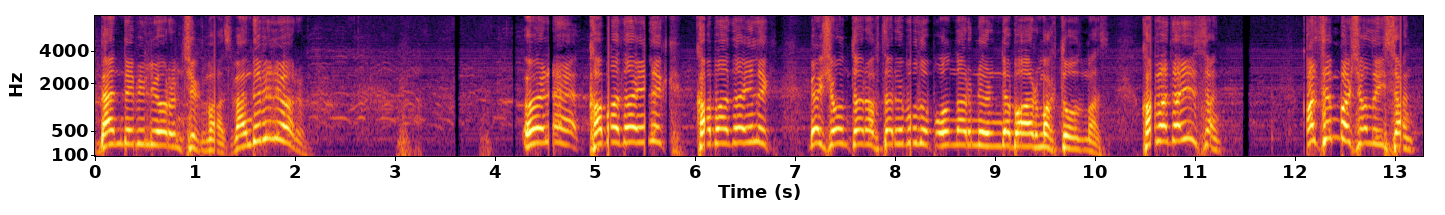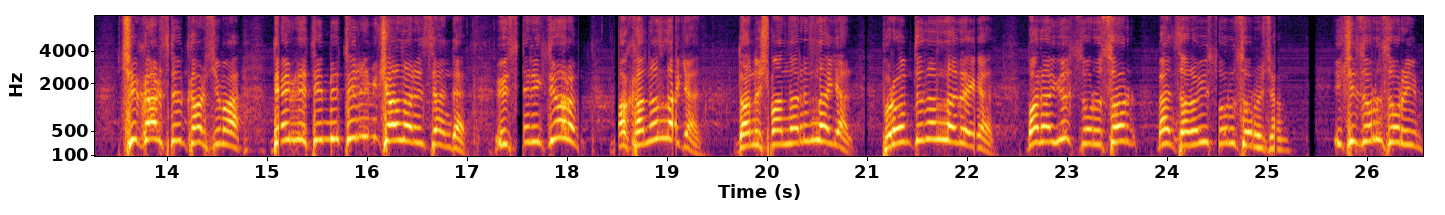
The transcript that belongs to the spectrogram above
Ben de biliyorum çıkmaz. Ben de biliyorum. Öyle kabadayılık, kabadayılık 5-10 taraftarı bulup onların önünde bağırmak da olmaz. Kabadayıysan, Kasımpaşalıysan çıkarsın karşıma. Devletin bütün imkanları sende. Üstelik diyorum bakanınla gel, danışmanlarınla gel, promptununla da gel. Bana 100 soru sor, ben sana 100 soru soracağım. İki soru sorayım,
